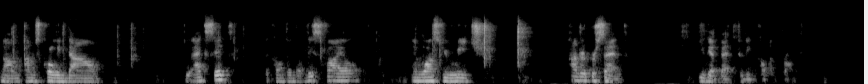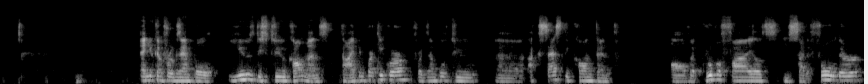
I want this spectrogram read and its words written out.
now I'm scrolling down to exit the content of this file and once you reach 100%, you get back to the command prompt. And you can, for example, use these two commands, type in particular, for example, to uh, access the content of a group of files inside a folder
